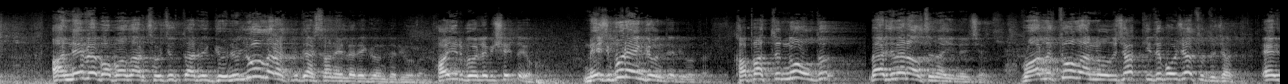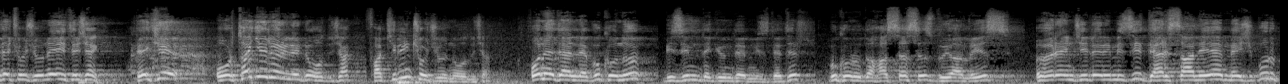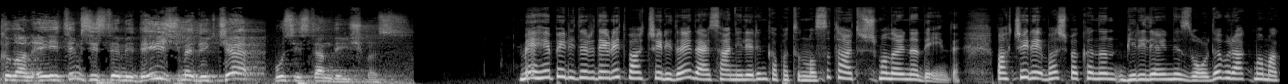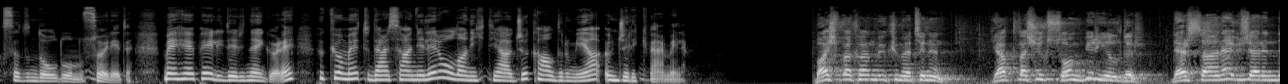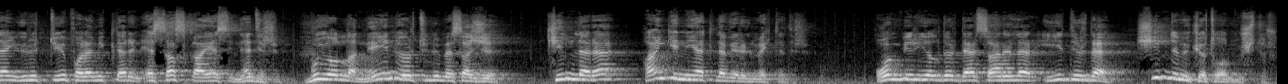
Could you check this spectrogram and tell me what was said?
Anne ve babalar çocuklarını gönüllü olarak bir dershanelere gönderiyorlar. Hayır böyle bir şey de yok. Mecburen gönderiyorlar. Kapattın ne oldu? Merdiven altına inecek. Varlıkta olan ne olacak? Gidip hoca tutacak. Evde çocuğunu eğitecek. Peki orta gelirli ne olacak? Fakirin çocuğu ne olacak? O nedenle bu konu bizim de gündemimizdedir. Bu konuda hassasız, duyarlıyız. Öğrencilerimizi dershaneye mecbur kılan eğitim sistemi değişmedikçe bu sistem değişmez. MHP lideri Devlet Bahçeli de dershanelerin kapatılması tartışmalarına değindi. Bahçeli, Başbakanın birilerini zorda bırakma maksadında olduğunu söyledi. MHP liderine göre hükümet dershanelere olan ihtiyacı kaldırmaya öncelik vermeli. Başbakan hükümetinin yaklaşık son bir yıldır dershane üzerinden yürüttüğü polemiklerin esas gayesi nedir? Bu yolla neyin örtülü mesajı kimlere hangi niyetle verilmektedir? 11 yıldır dershaneler iyidir de şimdi mi kötü olmuştur?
